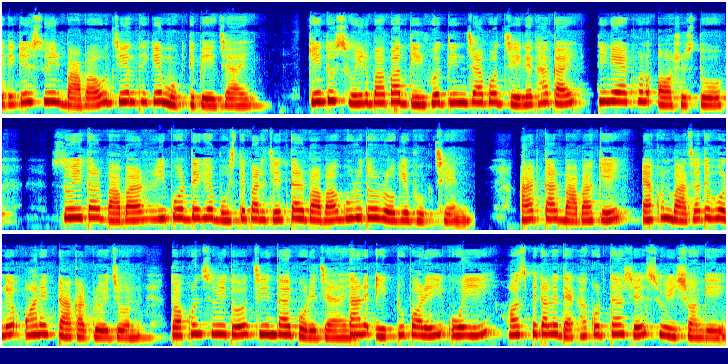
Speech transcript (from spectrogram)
এদিকে সুইর বাবাও জেল থেকে মুক্তি পেয়ে যায়। কিন্তু সুইর বাবা দীর্ঘদিন যাবৎ জেলে থাকায় তিনি এখন অসুস্থ। সুই তার বাবার রিপোর্ট দেখে বুঝতে পারে যে তার বাবা গুরুতর রোগে ভুগছেন। আর তার বাবাকে এখন বাঁচাতে হলে অনেক টাকার প্রয়োজন। তখন সুই তো চিন্তায় পড়ে যায়। তার একটু পরেই ওই হসপিটালে দেখা করতে আসে সুইর সঙ্গে।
